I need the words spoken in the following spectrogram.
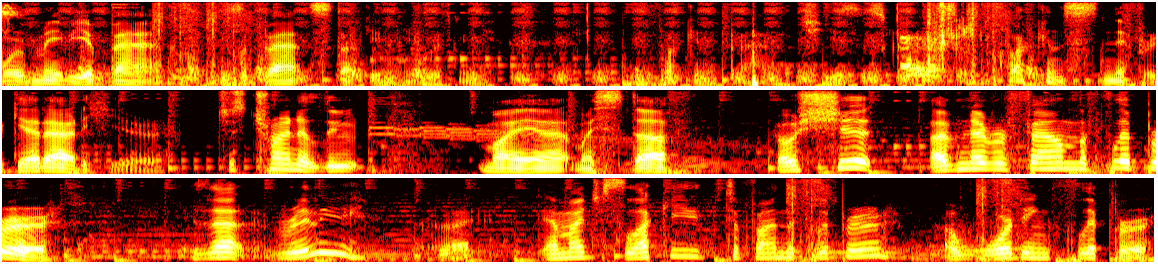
or maybe a bat. There's a bat stuck in here with me. Fucking bat. Jesus Christ. Fucking sniffer. Get out of here. Just trying to loot my uh, my stuff. Oh shit! I've never found the flipper. Is that really? Uh, am I just lucky to find the flipper? A warding flipper.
